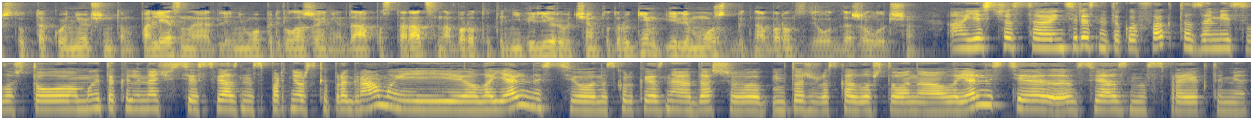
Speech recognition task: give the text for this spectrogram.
что-то такое не очень там полезное для него предложение, да, постараться, наоборот, это нивелировать чем-то другим или, может быть, наоборот, сделать даже лучше. А Я сейчас э, интересный такой факт заметила, что мы так или иначе все связаны с партнерской программой и лояльностью. Насколько я знаю, Даша тоже рассказывала, что она лояльности э, связана с проектами.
